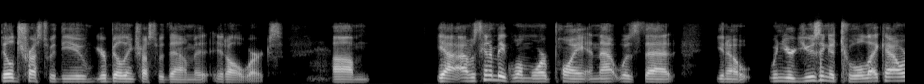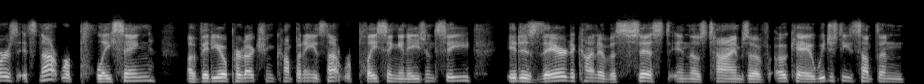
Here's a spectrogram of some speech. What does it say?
build trust with you. You're building trust with them. It, it all works. Um, yeah, I was going to make one more point, and that was that, you know, when you're using a tool like ours, it's not replacing a video production company. It's not replacing an agency. It is there to kind of assist in those times of, okay, we just need something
